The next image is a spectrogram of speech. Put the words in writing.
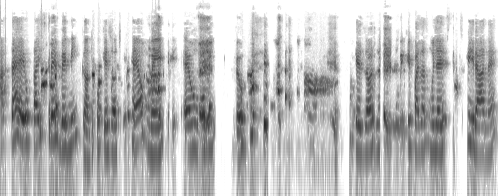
Até eu, para escrever, me encanto, porque Jorge realmente é um homem incrível. porque Jorge é um homem que faz as mulheres se inspirar, né?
